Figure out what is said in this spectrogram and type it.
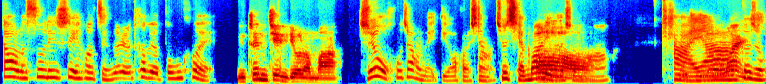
到了苏黎世以后，整个人特别崩溃。你证件丢了吗？只有护照没丢，好像就钱包里的什么卡呀各种。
